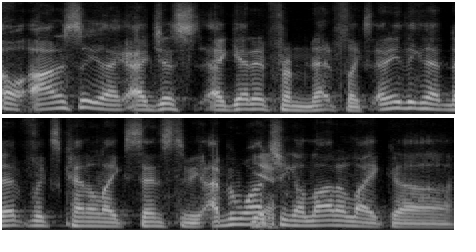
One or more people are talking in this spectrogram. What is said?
Oh, honestly, like I just I get it from Netflix. Anything that Netflix kind of like sends to me. I've been watching a lot of like uh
